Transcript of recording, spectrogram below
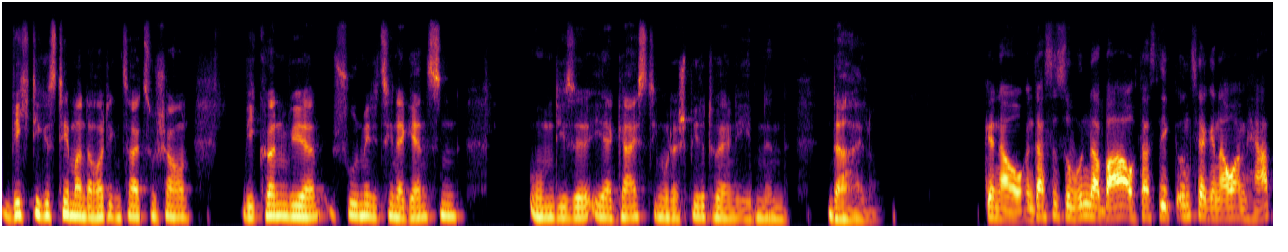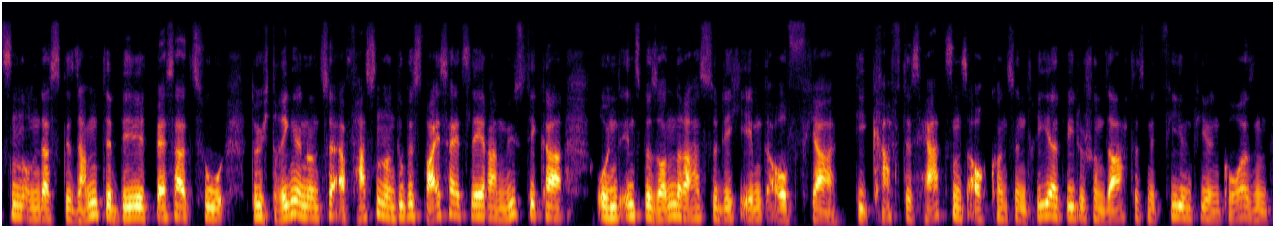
wichtiges Thema in der heutigen Zeit zu schauen, wie können wir Schulmedizin ergänzen, um diese eher geistigen oder spirituellen Ebenen der Heilung. Genau, und das ist so wunderbar. Auch das liegt uns ja genau am Herzen, um das gesamte Bild besser zu durchdringen und zu erfassen. Und du bist Weisheitslehrer, Mystiker und insbesondere hast du dich eben auf ja, die Kraft des Herzens auch konzentriert, wie du schon sagtest, mit vielen, vielen Kursen,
